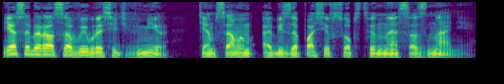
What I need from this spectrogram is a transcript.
я собирался выбросить в мир, тем самым обезопасив собственное сознание.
